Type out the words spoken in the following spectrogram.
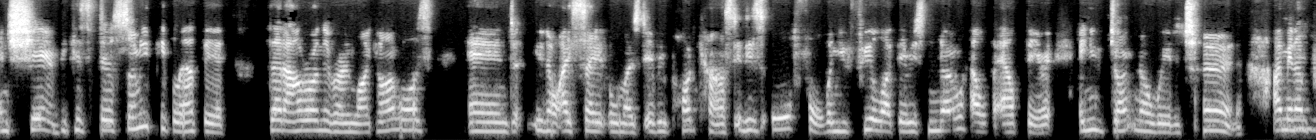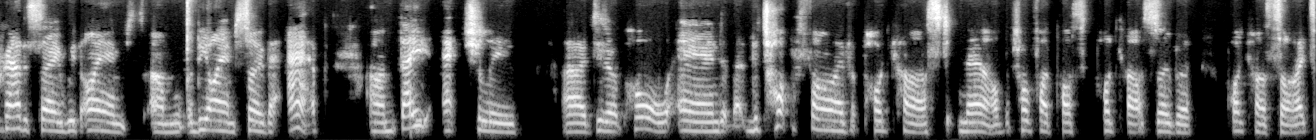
and share because there are so many people out there that are on their own, like I was. And, you know, I say it almost every podcast. It is awful when you feel like there is no help out there and you don't know where to turn. I mean, I'm mm. proud to say with I am, um, the I am sober app, um, they actually uh, did a poll, and the top five podcast now, the top five podcast sober podcast sites,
